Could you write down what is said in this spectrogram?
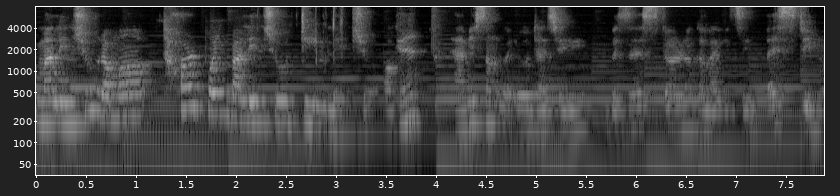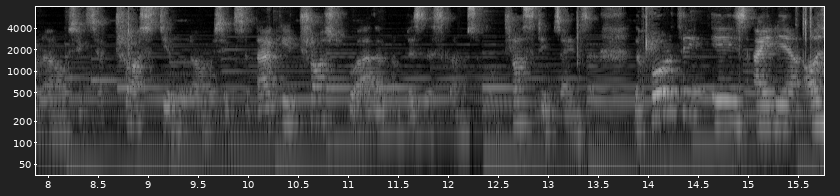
मा लिन्छु र म थर्ड पोइन्टमा लिन्छु टिम लिन्छु ओके हामीसँग एउटा चाहिँ बिजनेस गर्नको लागि चाहिँ बेस्ट टिम हुन आवश्यक छ ट्रस्ट टिम हुन आवश्यक छ ताकि ट्रस्टको आधारमा बिजनेस गर्न सकौँ ट्रस्ट टिम चाहिन्छ। The fourth thing is idea अझ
